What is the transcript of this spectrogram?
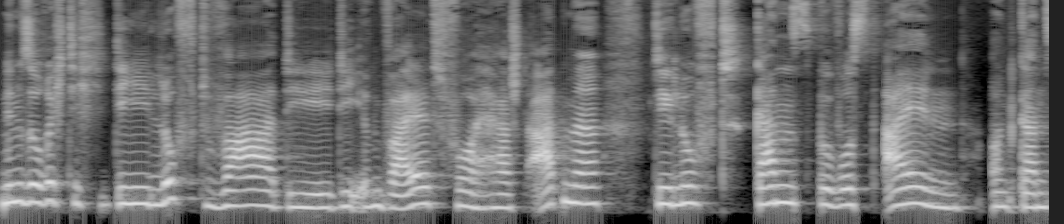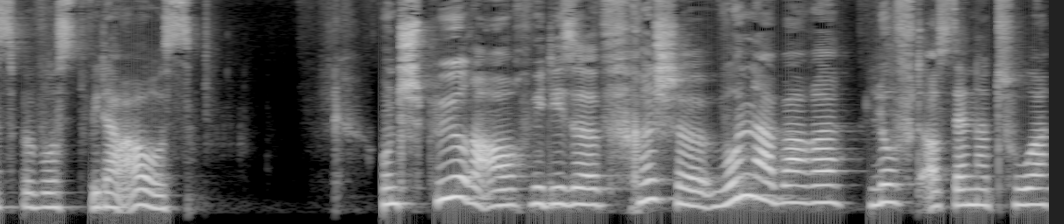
Nimm so richtig die Luft wahr, die, die im Wald vorherrscht. Atme die Luft ganz bewusst ein und ganz bewusst wieder aus und spüre auch, wie diese frische, wunderbare Luft aus der Natur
